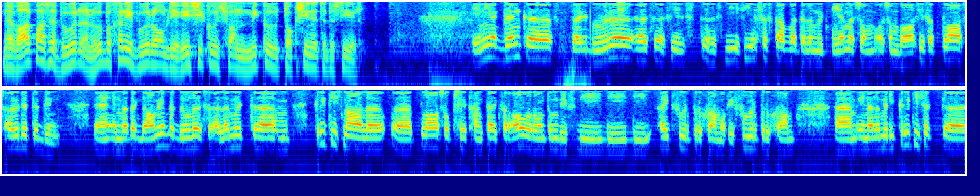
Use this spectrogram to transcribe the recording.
Nou waar pas 'n boer en hoe begin die boere om die risiko's van mikotoksine te bestuur? En ek dink uh, by boere is is is die eerste stap wat hulle moet neem is om is om basies 'n plaas oude te doen. En, en wat ek daarmee bedoel is hulle moet ehm um, krities na hulle uh, plaasopset gaan kyk veral rondom die die die die uitvoerprogram of die voerprogram. Ehm um, en hulle moet die kritiese uh,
